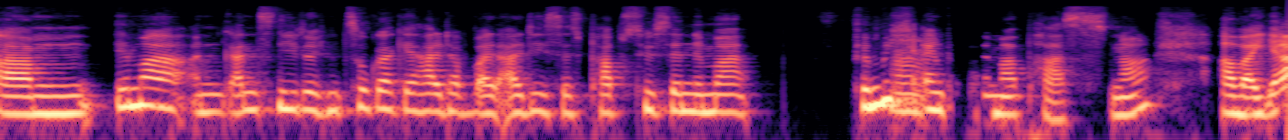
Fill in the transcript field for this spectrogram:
ähm, immer einen ganz niedrigen Zuckergehalt habe, weil all dieses Pappsüße nicht mehr für mich mhm. einfach immer passt. Ne? Aber ja,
